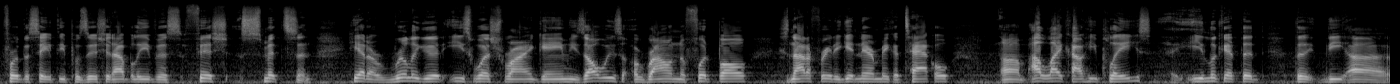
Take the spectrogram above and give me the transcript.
for the safety position. I believe is Fish Smithson. He had a really good East-West Shrine game. He's always around the football. He's not afraid to get in there and make a tackle. Um, I like how he plays. You look at the the the uh,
